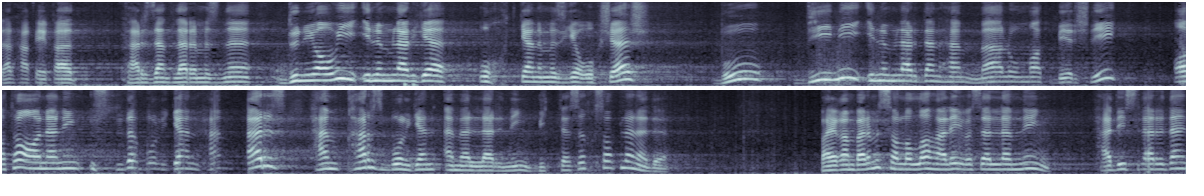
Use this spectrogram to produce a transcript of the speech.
Darhaqiqat farzandlarimizni dunyoviy ilmlarga o'qitganimizga o'xshash bu diniy ilmlardan ham ma'lumot berishlik ota onaning ustida bo'lgan ham farz ham qarz bo'lgan amallarining bittasi hisoblanadi. Payg'ambarimiz sollallohu alayhi vasallamning hadislaridan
